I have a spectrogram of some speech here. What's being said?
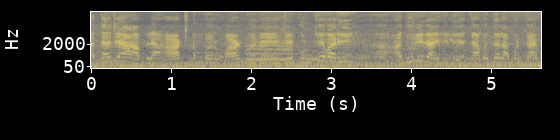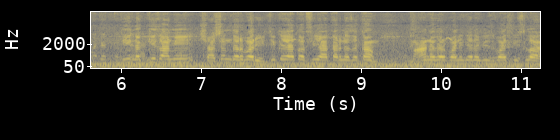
आता ज्या आपल्या आठ नंबर वार्डमध्ये जे गुंठेवारी अधुरी राहिलेली आहे त्याबद्दल आपण काय मदत ती नक्कीच आम्ही शासन दरबारी जी काही आता फी आकारण्याचं काम महानगरपालिकेनं वीस बाय तीसला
